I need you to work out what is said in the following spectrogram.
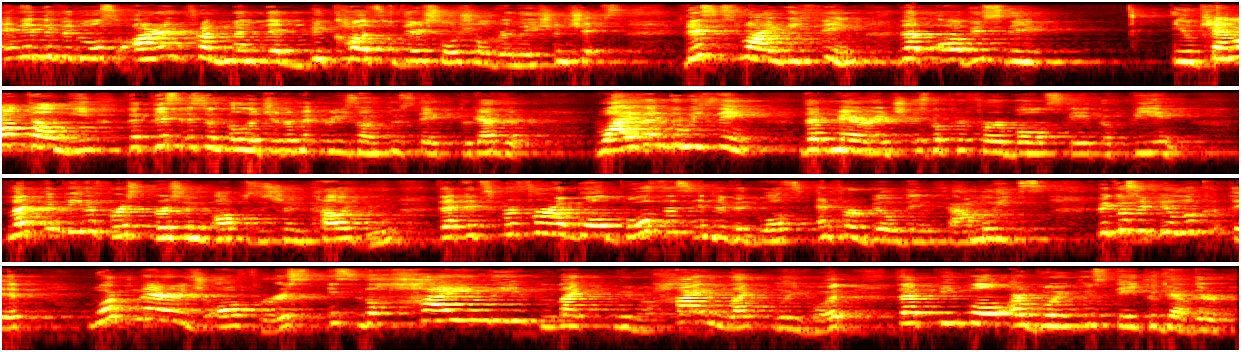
and individuals aren't fragmented because of their social relationships? This is why we think that obviously you cannot tell me that this isn't a legitimate reason to stay together. Why then do we think that marriage is the preferable state of being? Let me be the first person in opposition to tell you that it's preferable both as individuals and for building families. Because if you look at it, what marriage offers is the highly like, you know, high likelihood that people are going to stay together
